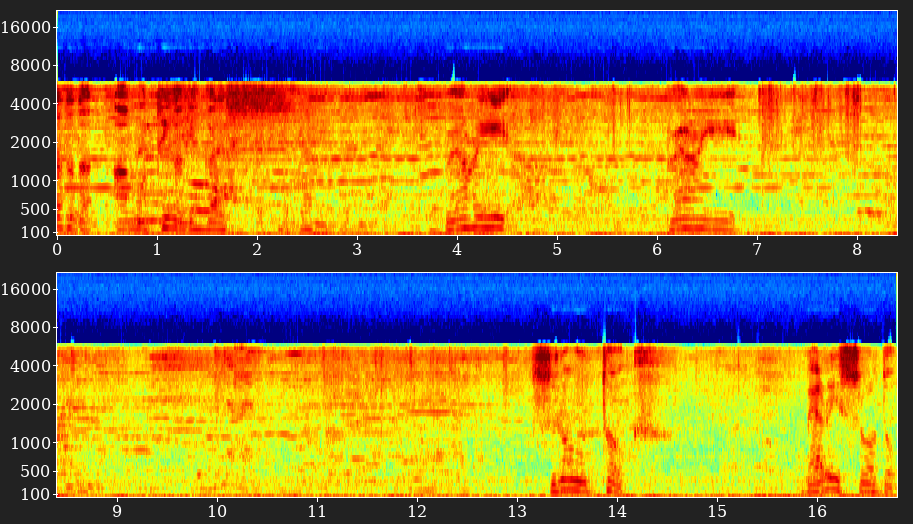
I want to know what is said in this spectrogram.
たたたたあもう手が限界です very very slow talk very slow talk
